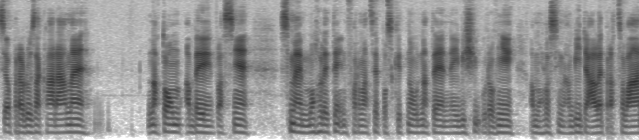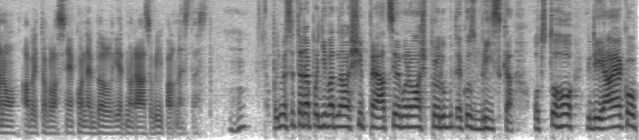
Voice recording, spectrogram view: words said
si opravdu zakládáme na tom, aby vlastně jsme mohli ty informace poskytnout na té nejvyšší úrovni a mohlo s nimi být dále pracováno, aby to vlastně jako nebyl jednorázový wellness test. Mm-hmm. Pojďme se teda podívat na vaši práci nebo na váš produkt jako zblízka. Od toho, kdy já jako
